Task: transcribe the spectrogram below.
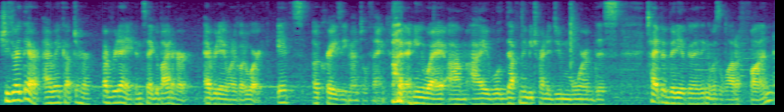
She's right there. I wake up to her every day and say goodbye to her every day when I go to work. It's a crazy mental thing. But anyway, um, I will definitely be trying to do more of this type of video because I think it was a lot of fun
